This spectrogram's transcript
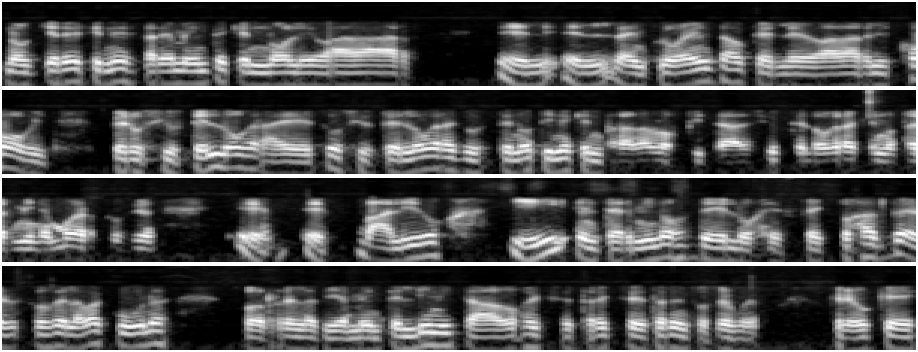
No quiere decir necesariamente que no le va a dar el, la influenza o que le va a dar el COVID. Pero si usted logra eso, si usted logra que usted no tiene que entrar al hospital, si usted logra que no termine muerto, es, válido y en términos de los efectos adversos de la vacuna son relativamente limitados, etcétera, etcétera. Entonces, bueno, creo que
